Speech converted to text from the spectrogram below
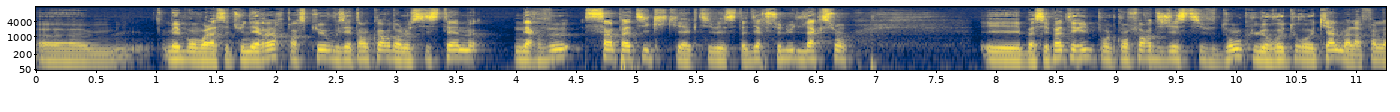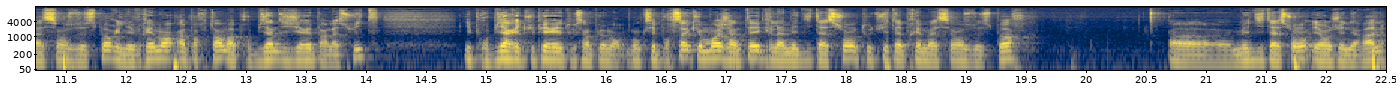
Mais bon, voilà, c'est une erreur parce que vous êtes encore dans le système nerveux sympathique qui est activé, c'est-à-dire celui de l'action. Et bah, c'est pas terrible pour le confort digestif. Donc le retour au calme à la fin de la séance de sport, il est vraiment important bah, pour bien digérer par la suite et pour bien récupérer tout simplement. Donc c'est pour ça que moi j'intègre la méditation tout de suite après ma séance de sport. Euh, méditation et en général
